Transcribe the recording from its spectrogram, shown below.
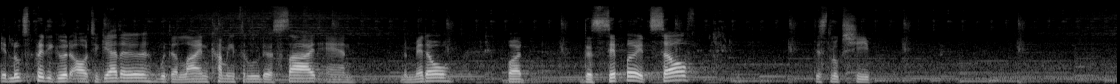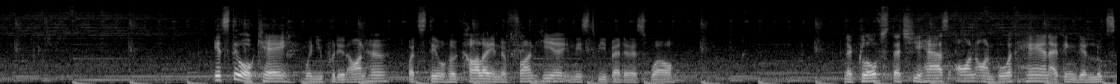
it looks pretty good all together with the line coming through the side and the middle. But the zipper itself, this looks cheap. It's still okay when you put it on her, but still her collar in the front here, it needs to be better as well. The gloves that she has on on both hand, I think they looks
